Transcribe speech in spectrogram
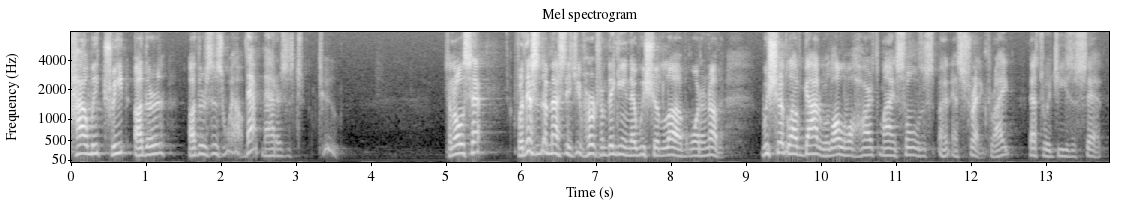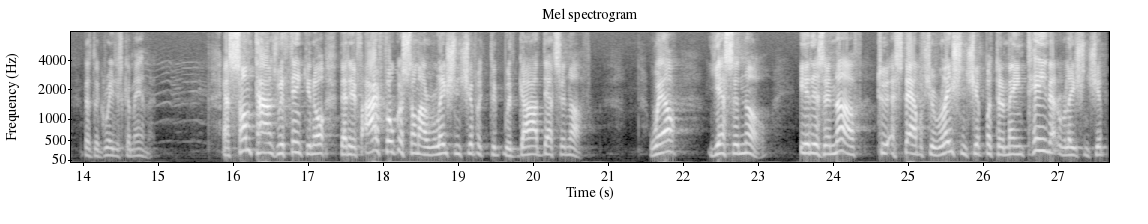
how we treat other, others as well. That matters too. So notice that for this is the message you've heard from beginning that we should love one another. We should love God with all of our hearts, minds, souls, and strength, right? That's what Jesus said. That's the greatest commandment. And sometimes we think, you know, that if I focus on my relationship with God, that's enough. Well, yes and no. It is enough to establish your relationship, but to maintain that relationship,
